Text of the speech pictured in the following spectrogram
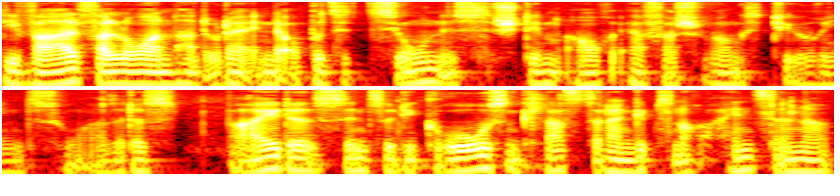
die Wahl verloren hat oder in der Opposition ist, stimmen auch eher Verschwörungstheorien zu. Also das Beides sind so die großen Cluster. Dann gibt es noch einzelne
